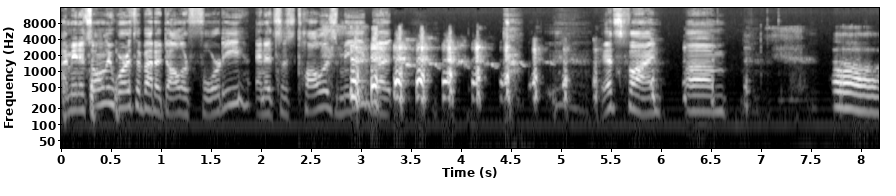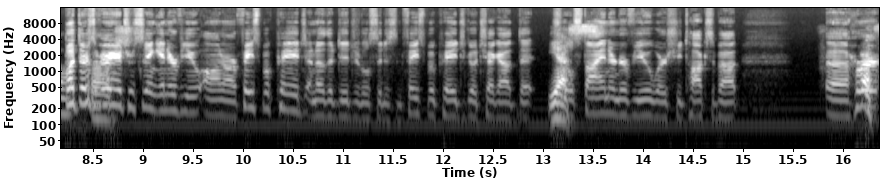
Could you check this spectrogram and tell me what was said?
I mean, it's only worth about a dollar forty, and it's as tall as me, but it's fine. Um, Oh, but there's a very interesting interview on our Facebook page, another Digital Citizen Facebook page. Go check out the Jill Stein interview where she talks about uh, her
